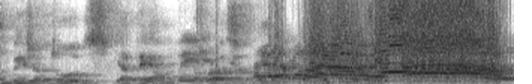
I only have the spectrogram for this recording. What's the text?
um beijo a todos e até Um beijo. a próxima. Até a próxima. Tchau!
